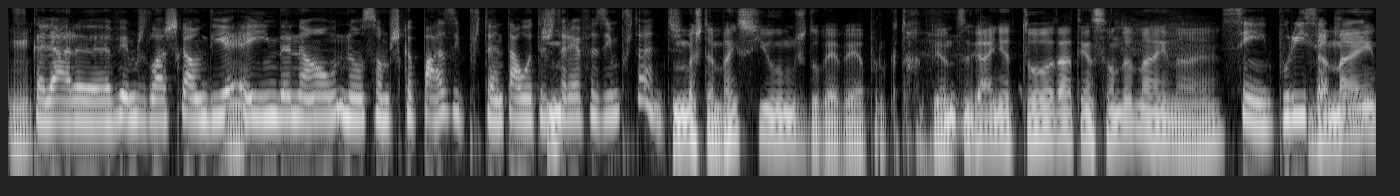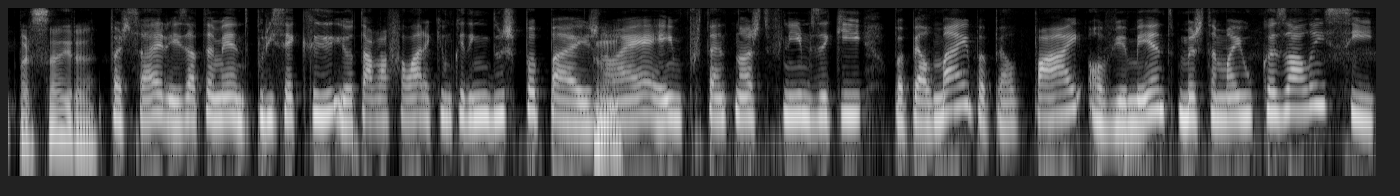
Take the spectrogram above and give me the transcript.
Hum. se calhar eh, havemos de lá chegar um dia, ainda não, não somos capazes e, portanto, há Hum. outras tarefas importantes. Mas também ciúmes do bebê, porque de repente ganha toda a atenção da mãe, não é? Sim, por isso Da é que. mãe, parceira. Parceira, exatamente. Por isso é que eu estava a falar aqui um bocadinho dos papéis, não é? É importante nós definirmos aqui o papel de mãe, o papel de pai, obviamente, mas também o casal em si.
